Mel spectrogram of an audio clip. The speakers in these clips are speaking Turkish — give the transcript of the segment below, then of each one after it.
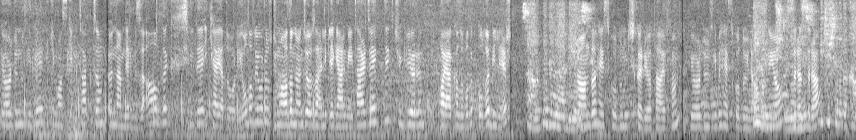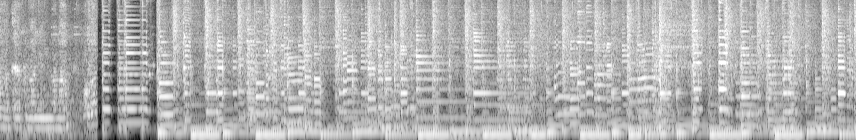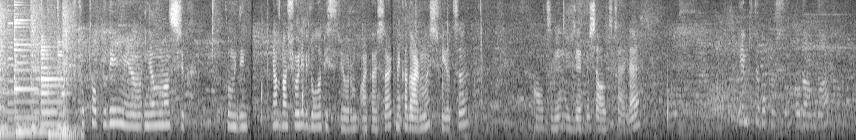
Gördüğünüz gibi iki maskemi taktım. Önlemlerimizi aldık. Şimdi Ikea'ya doğru yol alıyoruz. Cuma'dan önce özellikle gelmeyi tercih ettik. Çünkü yarın bayağı kalabalık olabilir. Sağlıklı günler. Şu anda HES kodunu çıkarıyor Tayfun. Gördüğünüz gibi HES koduyla alınıyor sıra sıra. İçişleri Bakanlığı tarafından yayınlanan korona Çok tatlı değil mi ya? İnanılmaz şık. Komodin. Yalnız ben şöyle bir dolap istiyorum arkadaşlar. Ne kadarmış fiyatı? 6176 TL. Hem kitap okursun odamda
